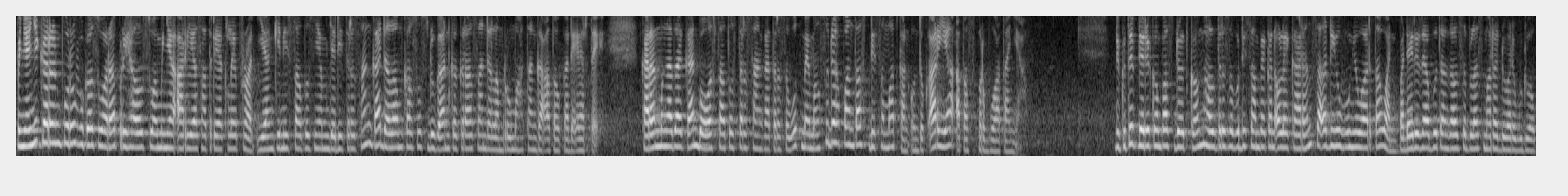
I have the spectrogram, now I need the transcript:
Penyanyi Karen Puru buka suara perihal suaminya Arya Satria Kleprot yang kini statusnya menjadi tersangka dalam kasus dugaan kekerasan dalam rumah tangga atau KDRT. Karen mengatakan bahwa status tersangka tersebut memang sudah pantas disematkan untuk Arya atas perbuatannya. Dikutip dari Kompas.com, hal tersebut disampaikan oleh Karen saat dihubungi wartawan pada hari Rabu tanggal 11 Maret 2020.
